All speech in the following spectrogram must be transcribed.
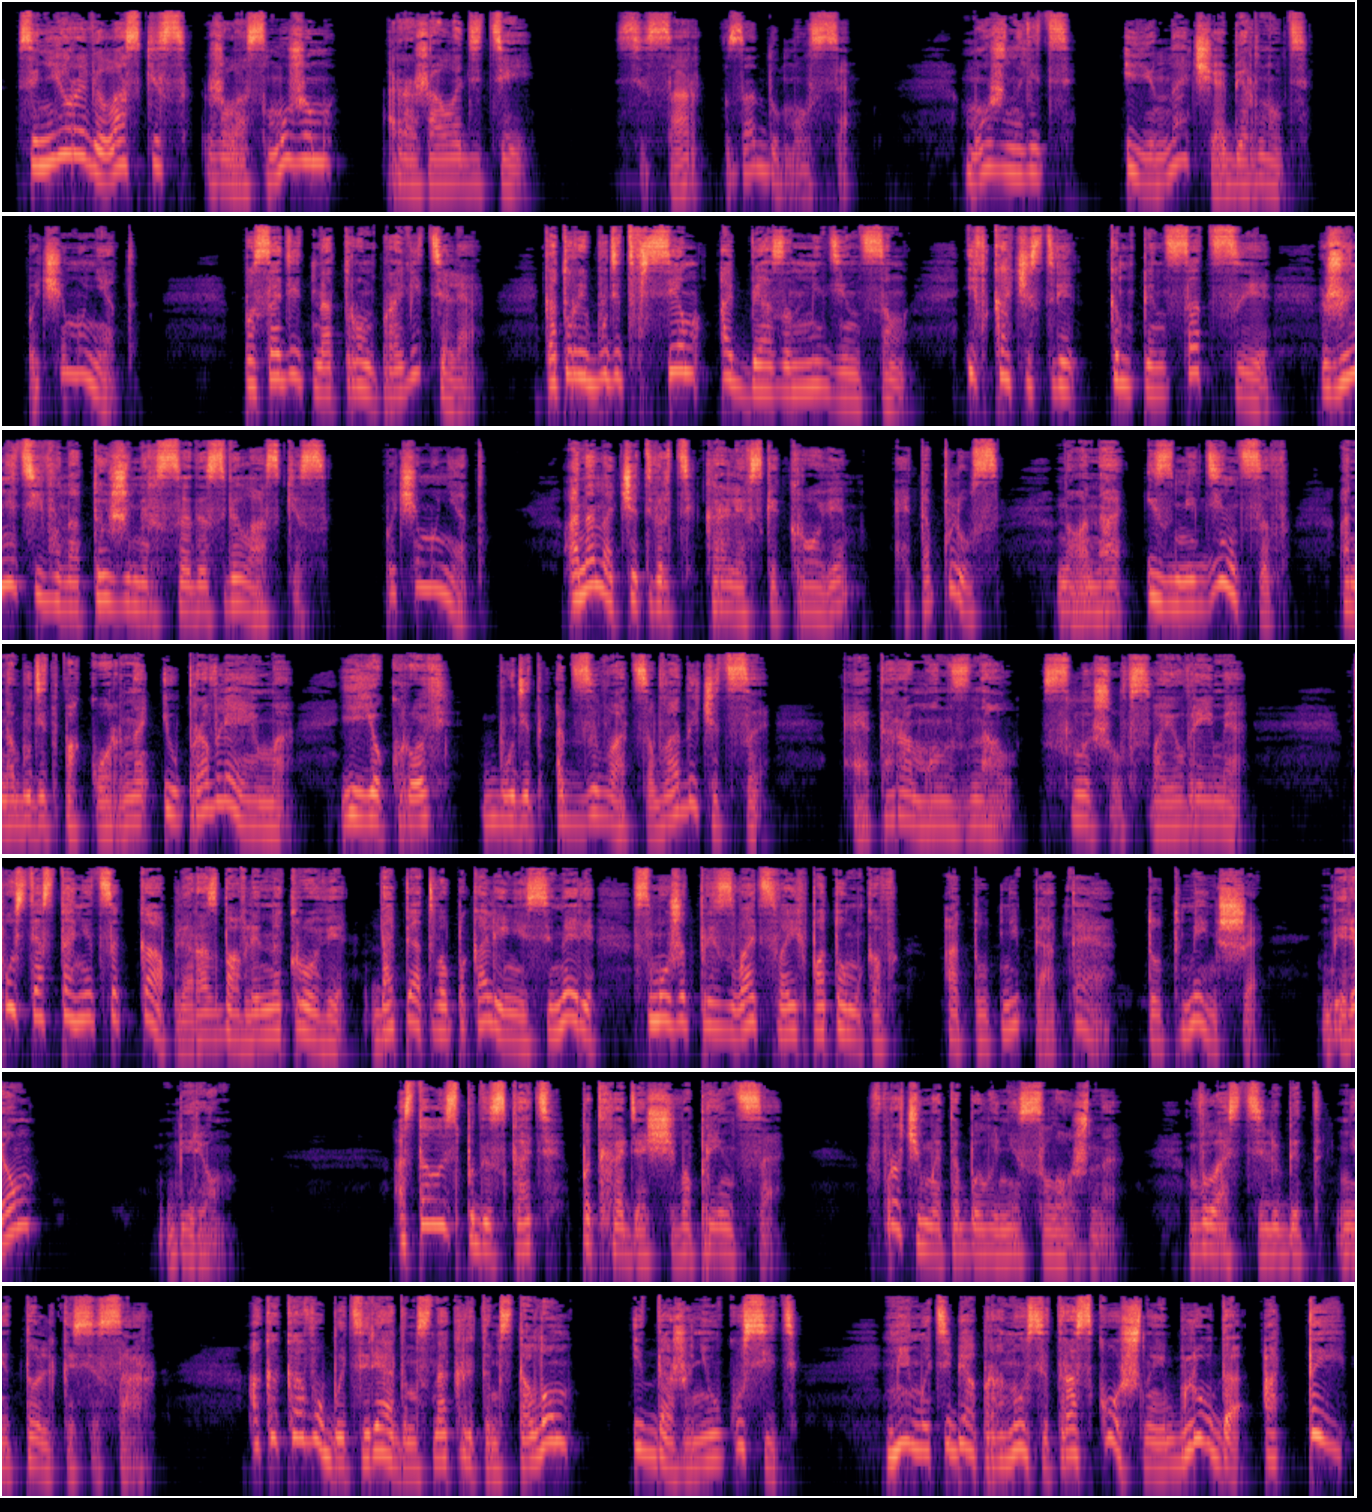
Сеньора Веласкес жила с мужем, рожала детей. Сесар задумался. Можно ведь и иначе обернуть. Почему нет? Посадить на трон правителя, который будет всем обязан мединцам, и в качестве компенсации женить его на той же Мерседес Веласкес. Почему нет? Она на четверть королевской крови, это плюс но она из мединцев, она будет покорна и управляема, ее кровь будет отзываться владычице. Это Рамон знал, слышал в свое время. Пусть останется капля разбавленной крови, до пятого поколения Синери сможет призвать своих потомков, а тут не пятое, тут меньше. Берем? Берем. Осталось подыскать подходящего принца. Впрочем, это было несложно. Власть любит не только Сесар. А каково быть рядом с накрытым столом и даже не укусить? Мимо тебя проносят роскошные блюда, а ты...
